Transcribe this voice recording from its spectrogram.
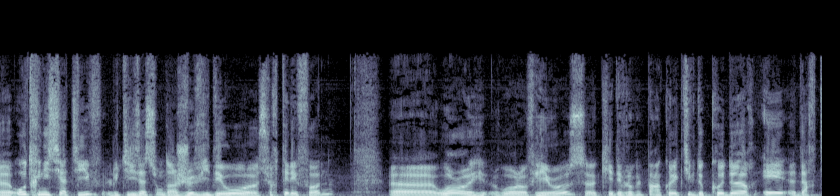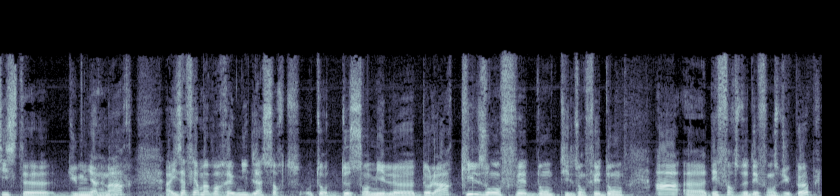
Euh, autre initiative, l'utilisation d'un jeu vidéo euh, sur téléphone, euh, War, of, War of Heroes, euh, qui est développé par un collectif de codeurs et d'artistes euh, du Myanmar. Ah, Ils affirment avoir réuni de la sorte autour de 200 000 dollars qu'ils ont fait, dont ils ont fait don à euh, des forces de défense du peuple.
